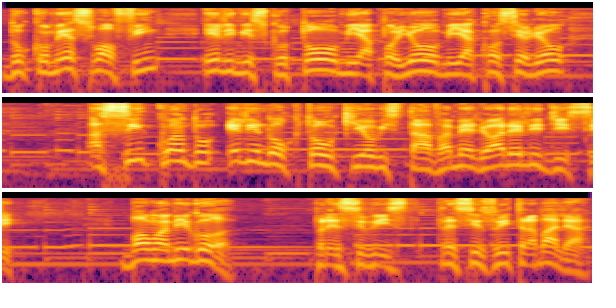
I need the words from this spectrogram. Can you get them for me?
do começo ao fim, ele me escutou, me apoiou, me aconselhou. Assim, quando ele notou que eu estava melhor, ele disse: Bom amigo, preciso, preciso ir trabalhar.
